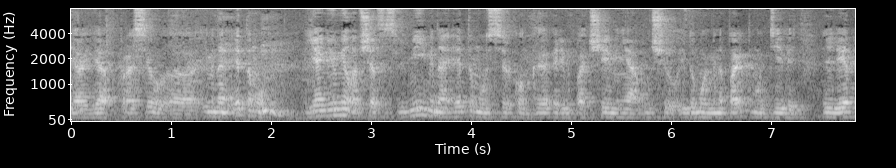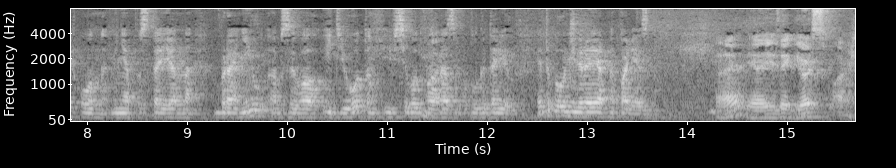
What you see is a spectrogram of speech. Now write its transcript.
я, я просил, э, именно этому, я не умел общаться с людьми, именно этому Серкон Римпаче меня учил. И думаю, именно поэтому 9 лет он меня постоянно бронил, обзывал идиотом и всего два раза поблагодарил. Это было невероятно полезно. Right? Yeah, you think you're smart.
